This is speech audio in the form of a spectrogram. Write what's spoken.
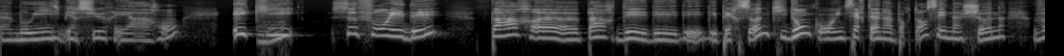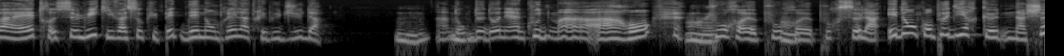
euh, Moïse bien sûr et Aaron, et qui mhm se font aider par, euh, par des, des, des, personnes qui donc ont une certaine importance et Nachon va être celui qui va s'occuper de dénombrer la tribu de Judas. Mhm. Hein, donc mhm. de donner un coup de main à Aaron pour, euh, pour, mhm. euh, pour cela. Et donc on peut dire que Nachon,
